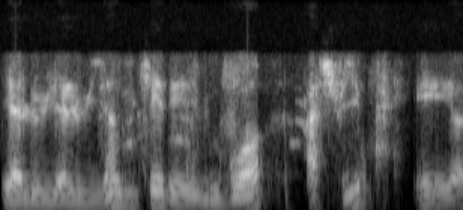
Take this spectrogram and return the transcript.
et à lui à lui indiquer des, une voie à suivre et, euh,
